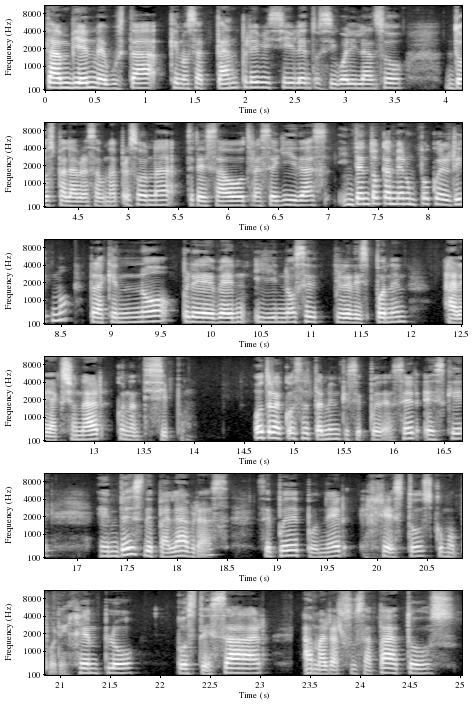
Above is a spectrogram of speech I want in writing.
También me gusta que no sea tan previsible, entonces igual y lanzo dos palabras a una persona, tres a otras seguidas. Intento cambiar un poco el ritmo para que no prevén y no se predisponen a reaccionar con anticipo. Otra cosa también que se puede hacer es que en vez de palabras se puede poner gestos como por ejemplo bostezar, amarrar sus zapatos,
